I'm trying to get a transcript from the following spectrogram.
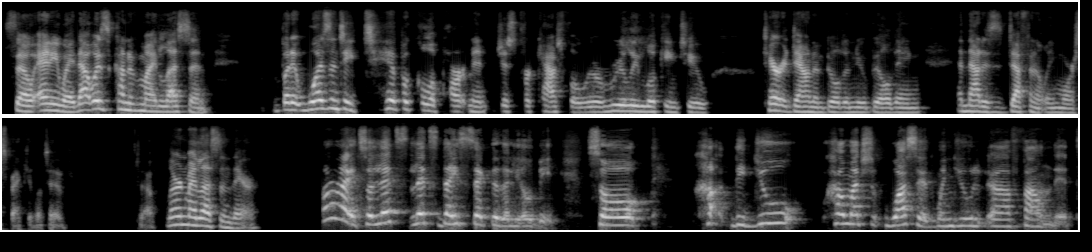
So, anyway, that was kind of my lesson. But it wasn't a typical apartment just for cash flow. We were really looking to tear it down and build a new building. And that is definitely more speculative. So, learn my lesson there. All right, so let's let's dissect it a little bit. So, how, did you? How much was it when you uh, found it?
